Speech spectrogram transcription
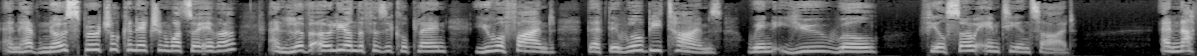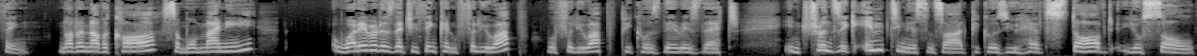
and have no spiritual connection whatsoever and live only on the physical plane, you will find that there will be times when you will feel so empty inside and nothing, not another car, some more money, whatever it is that you think can fill you up will fill you up because there is that intrinsic emptiness inside because you have starved your soul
